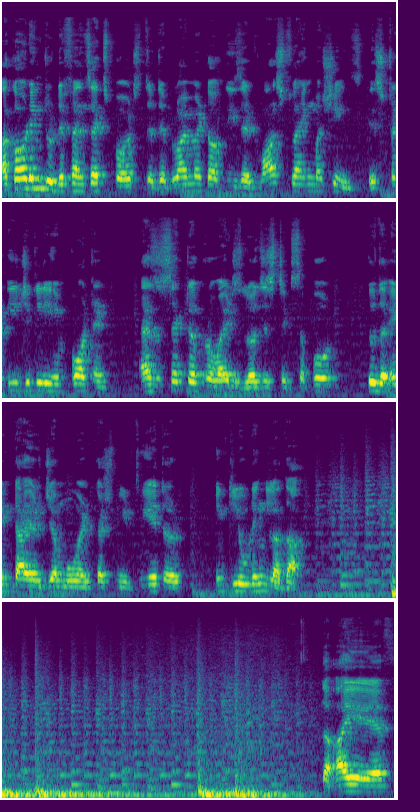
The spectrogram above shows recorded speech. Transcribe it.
According to defense experts, the deployment of these advanced flying machines is strategically important as the sector provides logistic support to the entire Jammu and Kashmir theatre, including Ladakh. The IAF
